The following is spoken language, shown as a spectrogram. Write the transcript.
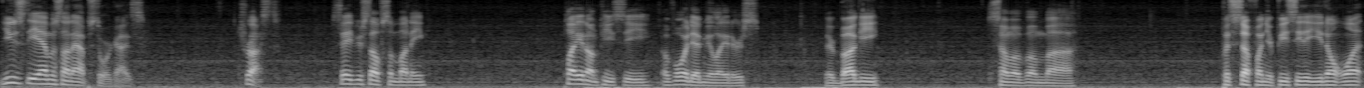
Use the Amazon App Store, guys. Trust. Save yourself some money. Play it on PC. Avoid emulators. They're buggy. Some of them uh, put stuff on your PC that you don't want.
